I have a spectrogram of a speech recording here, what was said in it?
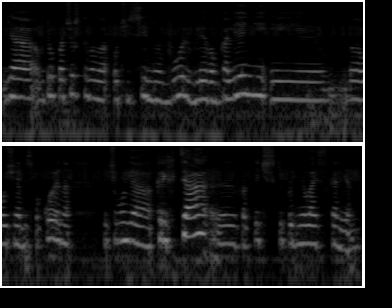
я вдруг почувствовала очень сильную боль в левом колене и была очень обеспокоена, почему я, кряхтя, э, фактически поднялась с колен.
